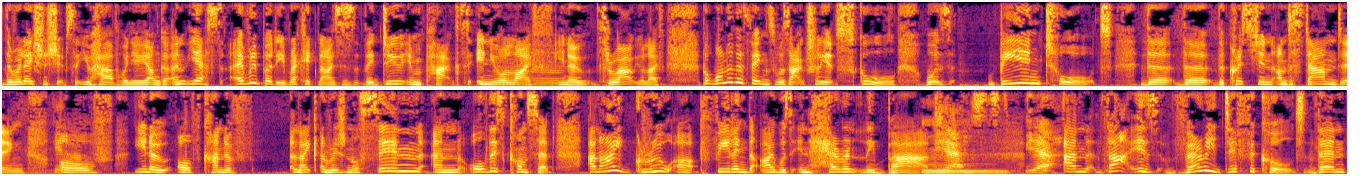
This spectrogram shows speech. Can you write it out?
the relationships that you have when you're younger, and yes, everybody recognises that they do impact in your mm. life, you know, throughout your life. But one of the things was actually at school was being taught the the the Christian understanding of you know of kind of like original sin and all this concept and i grew up feeling that i was inherently bad mm. yes, mm. yes. and that is very difficult then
